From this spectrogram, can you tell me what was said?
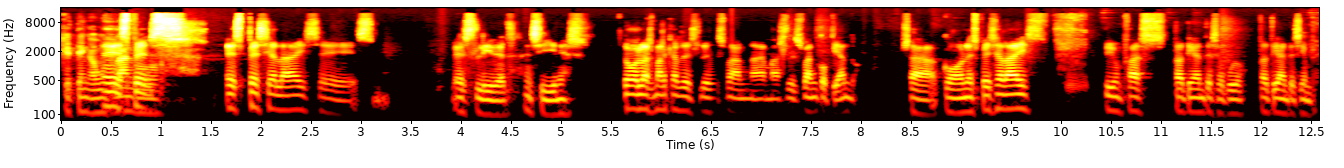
que tenga un rango? Spe- Specialized es, es líder en sillines. Todas las marcas les, les van, además, les van copiando. O sea, con Specialized triunfas prácticamente seguro, prácticamente siempre.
